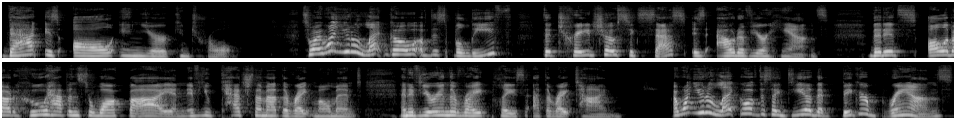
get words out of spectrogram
That is all in your control. So I want you to let go of this belief that trade show success is out of your hands, that it's all about who happens to walk by and if you catch them at the right moment and if you're in the right place at the right time. I want you to let go of this idea that bigger brands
